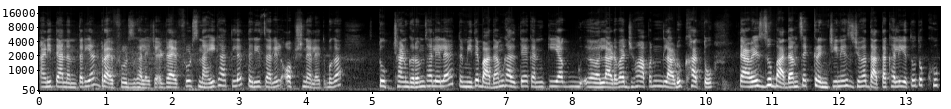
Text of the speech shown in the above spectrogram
आणि त्यानंतर या ड्रायफ्रूट्स घालायचे. ड्रायफ्रूट्स नाही घातले तरी चालेल ऑप्शनल आहेत. बघा तूप छान गरम झालेलं आहे. तर मी इथे बादाम घालते कारण की या लाडवात जेव्हा आपण लाडू खातो त्यावेळेस जो बादामचा क्रंचीनेस जेव्हा दाताखाली येतो तो खूप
